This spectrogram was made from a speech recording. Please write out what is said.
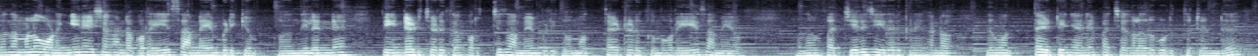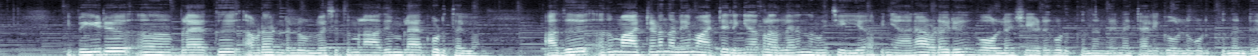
അപ്പോൾ നമ്മൾ ഉണങ്ങിയതിന് ശേഷം കണ്ട കുറേ സമയം പിടിക്കും. ഒന്നിൽ തന്നെ പെയിന്റ് അടിച്ചെടുക്കാൻ കുറച്ച് സമയം പിടിക്കും. മൊത്തമായിട്ട് എടുക്കുമ്പോൾ കുറേ സമയമാവും അപ്പോൾ നമ്മൾ പച്ചയിൽ ചെയ്തെടുക്കണേ കണ്ടോ ഇത് മൊത്തമായിട്ട് ഞാൻ പച്ച കളർ കൊടുത്തിട്ടുണ്ട്. ഇപ്പോൾ ഈ ഒരു ബ്ലാക്ക് അവിടെ ഉണ്ടല്ലോ ഉൾവശത്ത് നമ്മൾ ആദ്യം ബ്ലാക്ക് കൊടുത്തല്ലോ. അത് അത് മാറ്റണം എന്നുണ്ടെങ്കിൽ മാറ്റുക. അല്ലെങ്കിൽ ആ കളറിൽ തന്നെ നമുക്ക് ചെയ്യുക അപ്പം ഞാൻ അവിടെ ഒരു ഗോൾഡൻ ഷെയ്ഡ് കൊടുക്കുന്നുണ്ട് മെറ്റാലിക് ഗോൾഡ് കൊടുക്കുന്നുണ്ട്.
